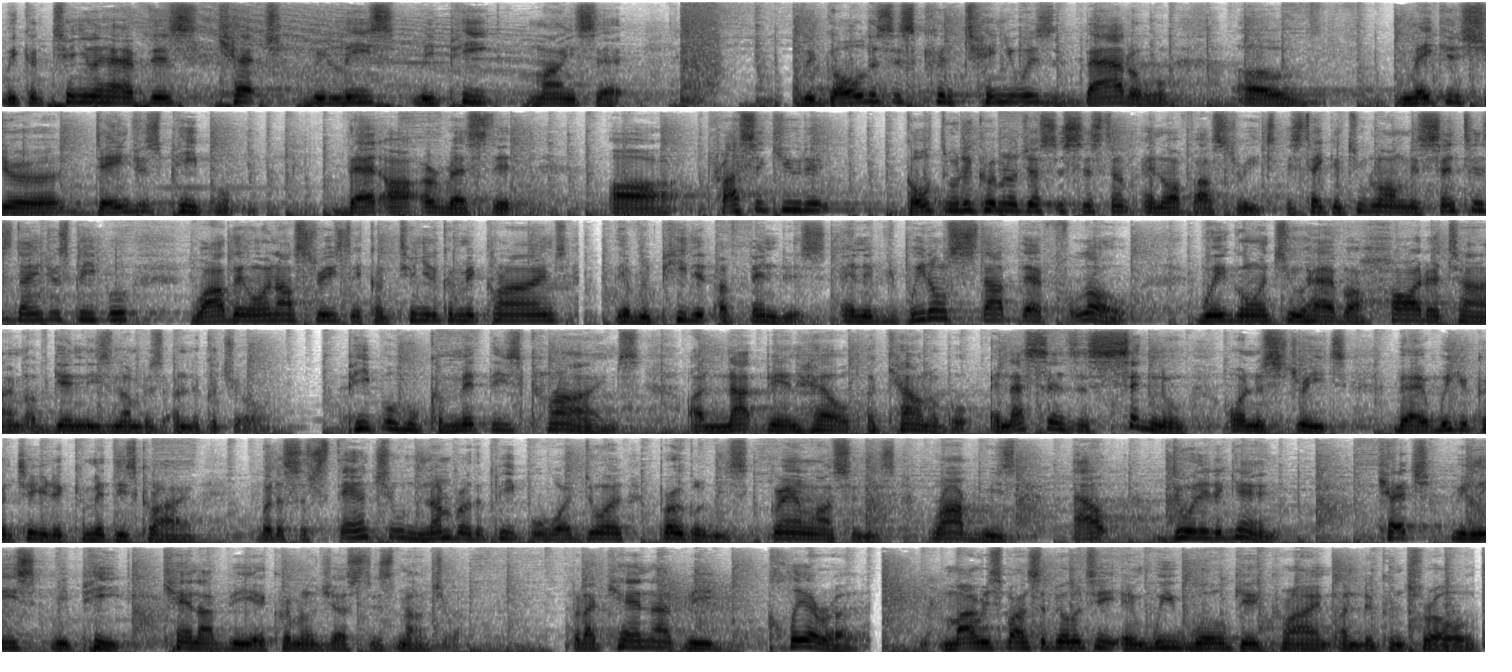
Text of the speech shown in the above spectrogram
we continue to have this catch, release, repeat mindset. The goal is this continuous battle of making sure dangerous people that are arrested are prosecuted, go through the criminal justice system, and off our streets. It's taking too long to sentence dangerous people. While they're on our streets, they continue to commit crimes. They're repeated offenders. And if we don't stop that flow, we're going to have a harder time of getting these numbers under control. People who commit these crimes are not being held accountable. And that sends a signal on the streets that we can continue to commit these crimes. But a substantial number of the people who are doing burglaries, grand larcenies, robberies, out doing it again. Catch, release, repeat cannot be a criminal justice mantra. But I cannot be clearer. My responsibility, and we will get crime under control.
